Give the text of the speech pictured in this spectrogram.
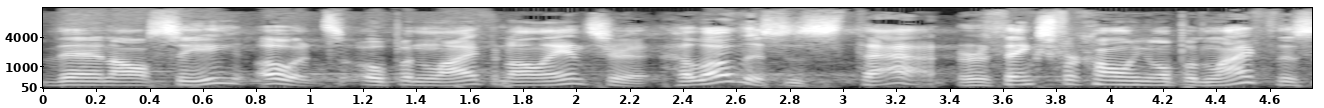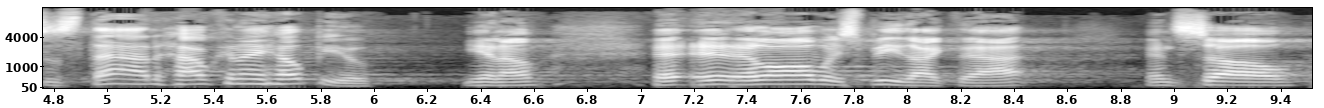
then I'll see, oh, it's Open Life, and I'll answer it. Hello, this is Thad. Or thanks for calling Open Life. This is Thad. How can I help you? You know, it, will always be like that. And so,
